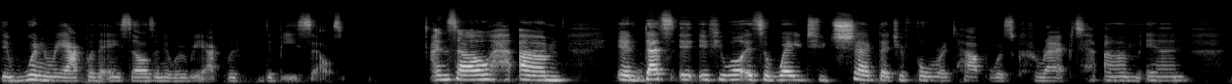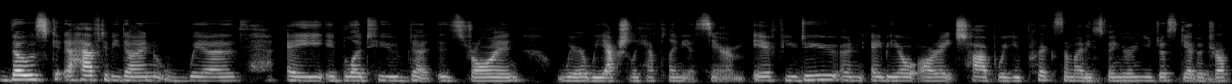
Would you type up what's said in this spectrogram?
they wouldn't react with the A cells and it would react with the B cells. And so, um, and that's, if you will, it's a way to check that your forward tap was correct. Um, and those have to be done with a, a blood tube that is drawn where we actually have plenty of serum. If you do an ABO RH type where you prick somebody's finger and you just get a drop,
